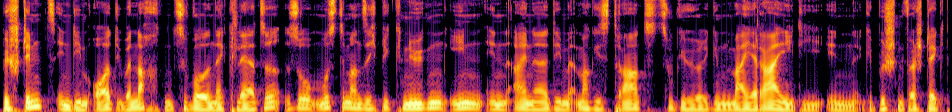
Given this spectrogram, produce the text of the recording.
bestimmt in dem Ort übernachten zu wollen erklärte, so musste man sich begnügen, ihn in einer dem Magistrat zugehörigen Meierei, die in Gebüschen versteckt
